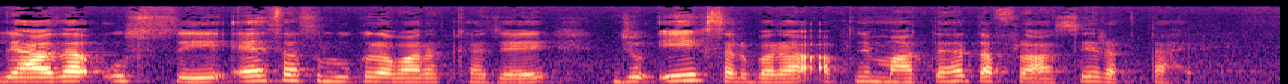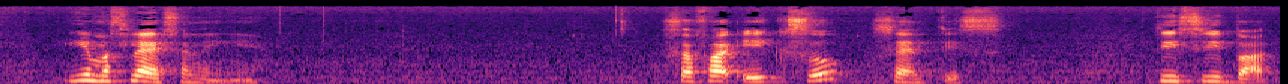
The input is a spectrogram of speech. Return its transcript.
लिहाजा उससे ऐसा सलूक रवा रखा जाए जो एक सरबरा अपने मातहत अफराज से रखता है। ये मसला ऐसा नहीं है। सफ़ा एक सौ सैंतीस। तीसरी बात।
